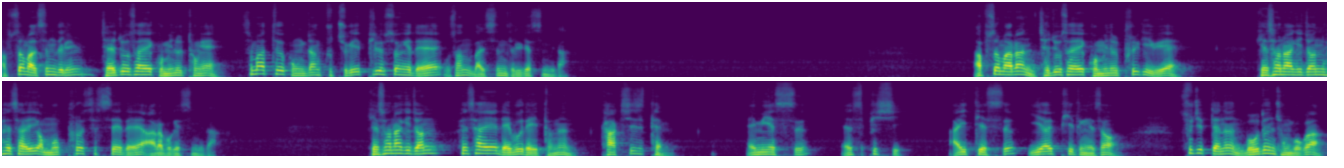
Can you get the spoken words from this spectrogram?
앞서 말씀드린 제조사의 고민을 통해 스마트 공장 구축의 필요성에 대해 우선 말씀드리겠습니다. 앞서 말한 제조사의 고민을 풀기 위해 개선하기 전 회사의 업무 프로세스에 대해 알아보겠습니다. 개선하기 전 회사의 내부 데이터는 각 시스템, MES, SPC, ITS, ERP 등에서 수집되는 모든 정보가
